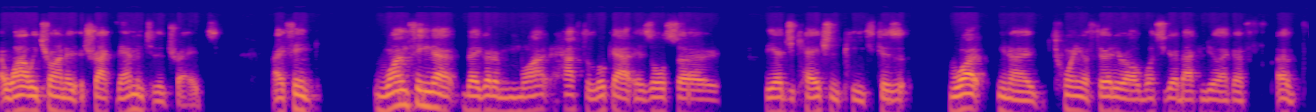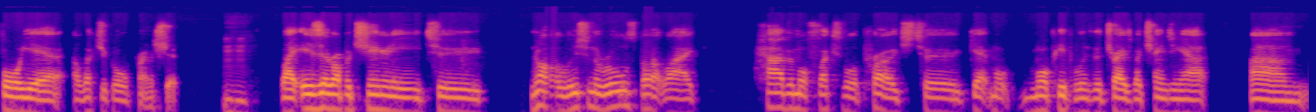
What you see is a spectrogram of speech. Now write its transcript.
Why are we trying to attract them into the trades? I think one thing that they got to might have to look at is also the education piece because what you know 20 or 30 year old wants to go back and do like a, a four year electrical apprenticeship mm-hmm. like is there opportunity to not loosen the rules but like have a more flexible approach to get more more people into the trades by changing out um,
